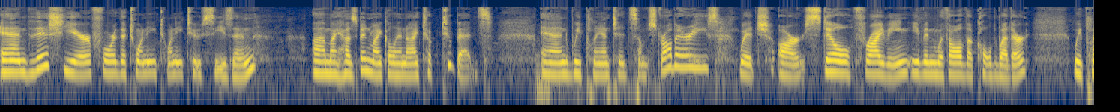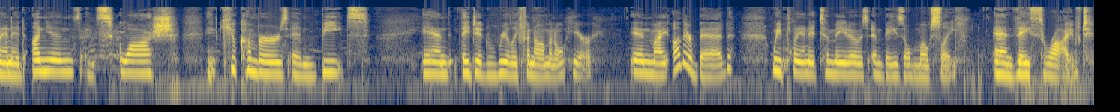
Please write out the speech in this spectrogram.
And this year, for the 2022 season, uh, my husband Michael and I took two beds. And we planted some strawberries, which are still thriving even with all the cold weather. We planted onions and squash and cucumbers and beets and they did really phenomenal here. In my other bed, we planted tomatoes and basil mostly, and they thrived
